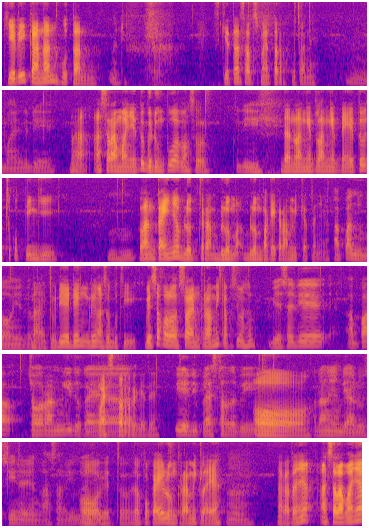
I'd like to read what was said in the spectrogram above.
Kiri kanan hutan. Aduh. Sekitar 100 meter hutannya. Lumayan gede. Nah, asramanya itu gedung tua Bang Sul. Gede. Dan langit-langitnya itu cukup tinggi. Mhm. Lantainya belum keram- belum belum pakai keramik katanya. Apaan tuh bawahnya tuh? Nah, itu dia dia dia nggak sebut sih. Biasa kalau selain keramik apa sih Sul? Biasa dia apa coran gitu kayak Plaster gitu ya. Iya di plaster tapi Oh. kadang yang dihalusin ada yang kasar juga. Oh sih. gitu. Tapi pokoknya belum keramik lah ya. Hmm. Nah katanya asramanya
